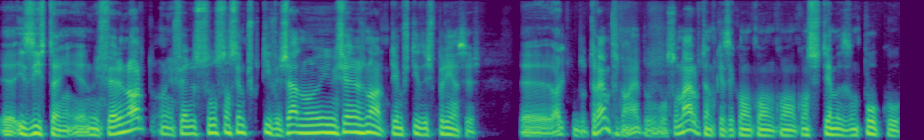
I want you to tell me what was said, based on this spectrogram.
existem no hemisfério norte, no hemisfério sul são sempre discutíveis. Já no hemisfério norte temos tido experiências uh, do Trump, não é? Do Bolsonaro, portanto, quer dizer, com, com, com, com sistemas um pouco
